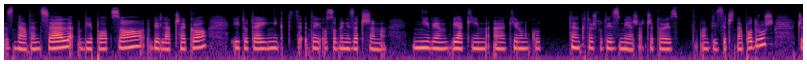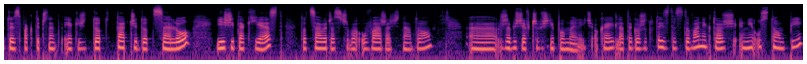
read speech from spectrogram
zna ten cel, wie po co, wie dlaczego i tutaj nikt tej osoby nie zatrzyma. Nie wiem, w jakim e, kierunku ten ktoś tutaj zmierza. Czy to jest fizyczna podróż, czy to jest faktyczne jakieś dotarcie do celu. Jeśli tak jest, to cały czas trzeba uważać na to, e, żeby się w czymś nie pomylić, ok? Dlatego, że tutaj zdecydowanie ktoś nie ustąpi,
